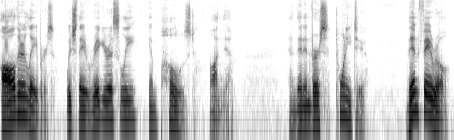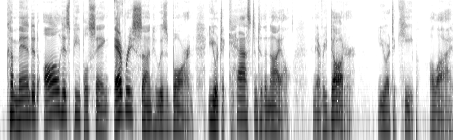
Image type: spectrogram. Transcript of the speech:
all their labors which they rigorously imposed on them. And then in verse 22, then Pharaoh commanded all his people, saying, Every son who is born you are to cast into the Nile, and every daughter you are to keep alive.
